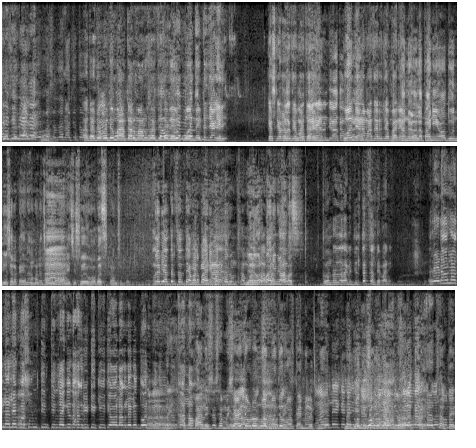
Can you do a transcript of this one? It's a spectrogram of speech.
ते बी मिळणार. आता तो म्हातार माणूस आहे त्याच्या घरी कोण नाही त्याच्या घरी कस करायला त्या कोण पाणी आणून आता कोण फक्त पाण्याला नळाला पाणी यावं दोन दिवसाला काय ना आम्हाला चांगलं पाण्याची सोय हो बस काम संपलं मला बी आलं तर चालतंय. आम्हाला पाणी फक्त वेळेवर पाणी मिळावं बस. दोन रोजाला बी दिलं तर चालते पाणी. रडावं लागलेले बसून. तीन तीन जागी घागरी टिकी द्यावं लागलेले. दोन किलोमीटर चालला आता पाण्याची समस्या आहे. तेवढं रोज म्हणजे रोज काही मिळत नाही. दोन चालतंय.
